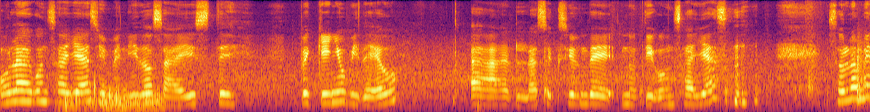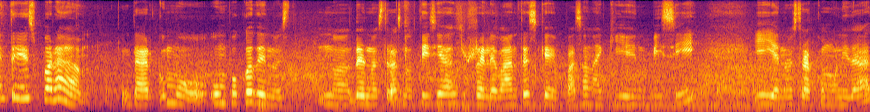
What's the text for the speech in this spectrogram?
Hola Gonzayas, bienvenidos a este pequeño video a la sección de Noti Gonzayas solamente es para dar como un poco de, de nuestras noticias relevantes que pasan aquí en BC y en nuestra comunidad.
